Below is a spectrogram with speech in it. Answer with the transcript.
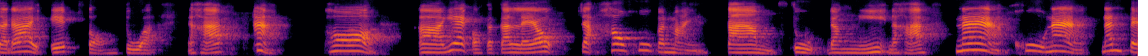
จะได้ x สองตัวนะคะอะพออแยกออกจากกันแล้วจะเข้าคู่กันใหม่ตามสูตรดังนี้นะคะ หน้าคู่หน้า นั่นแปล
